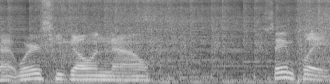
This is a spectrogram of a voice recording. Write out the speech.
Alright, where's he going now? Same place.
